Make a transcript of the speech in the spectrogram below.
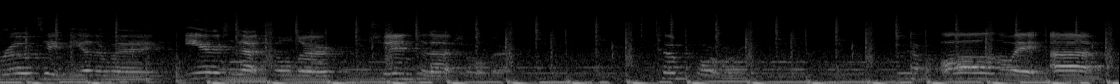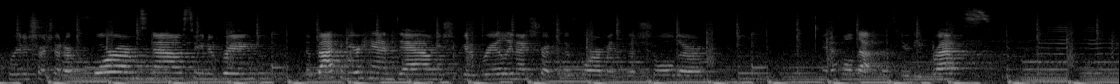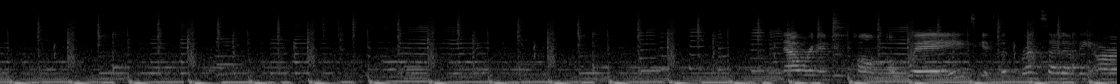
Rotate the other way, ear to that shoulder, stretch out our forearms now. So you're gonna bring the back of your hand down. You should get a really nice stretch of the forearm into the shoulder. You're gonna hold that for a few deep breaths. Now we're gonna do palm away to get to the front side of the arm.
